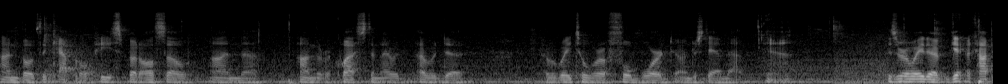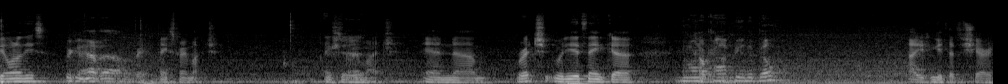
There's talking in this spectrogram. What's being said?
on both the capital piece, but also on, uh, on the request. And I would, I would, uh, I would wait till we're a full board to understand that. Yeah. Is there a way to get a copy of one of these? We can have that. Great, thanks very much. Thanks Appreciate very it. much. And, um, Rich, what do you think, uh, You want a copy of the bill? Oh, you can get that to Sherry,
